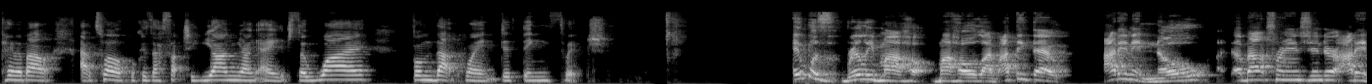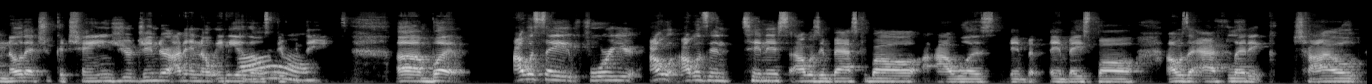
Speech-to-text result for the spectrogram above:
came about at 12 because that's such a young young age. So why from that point did things switch? It was really my my whole life. I think that I didn't know about transgender. I didn't know that you could change your gender. I didn't know any of those oh. different things. Um, but I would say four year. I, I was in tennis. I was in basketball. I was in in baseball. I was an athletic child.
